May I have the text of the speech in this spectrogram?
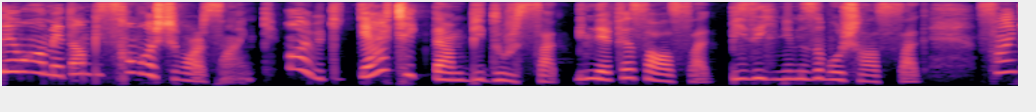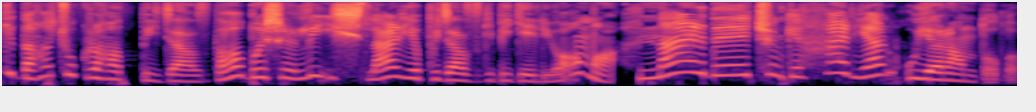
devam eden bir savaş var sanki. Halbuki gerçekten bir dursak, bir nefes alsak, bir zihnimizi boşaltsak sanki daha çok rahatlayacağız, daha başarılı işler yapacağız gibi geliyor ama nerede? Çünkü her yer uyaran dolu.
